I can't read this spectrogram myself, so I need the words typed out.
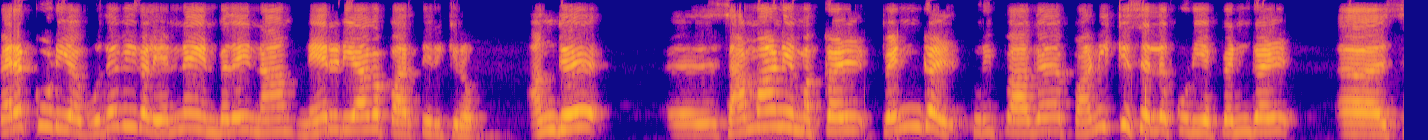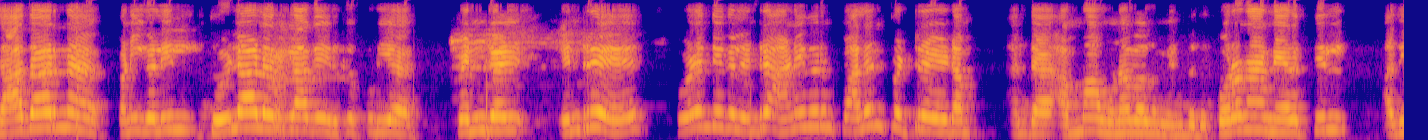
பெறக்கூடிய உதவிகள் என்ன என்பதை நாம் நேரடியாக பார்த்திருக்கிறோம். அங்கு அஹ், சாமானிய மக்கள் பெண்கள் குறிப்பாக பணிக்கு செல்லக்கூடிய பெண்கள் சாதாரண பணிகளில் தொழிலாளர்களாக இருக்கக்கூடிய பெண்கள் என்று குழந்தைகள் என்று அனைவரும் பலன் பெற்ற இடம் அந்த அம்மா உணவகம் என்பது. கொரோனா நேரத்தில் அது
